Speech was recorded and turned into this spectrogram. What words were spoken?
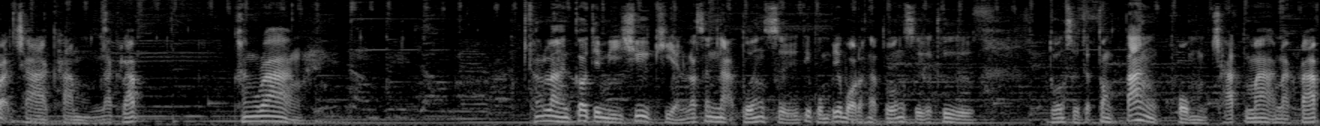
ปชาคำนะครับ ข้างล่าง ข้างล่างก็จะมีชื่อเขียนลักษณะตัวหนังสือที่ผมจะบอกลักษณะตัวหนังสือก็คือ ตัวหนังสือจะต้องตั้งคมชัดมากนะครับ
